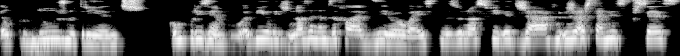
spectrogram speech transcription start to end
ele produz nutrientes, como por exemplo a bilis. Nós andamos a falar de zero waste, mas o nosso fígado já, já está nesse processo.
